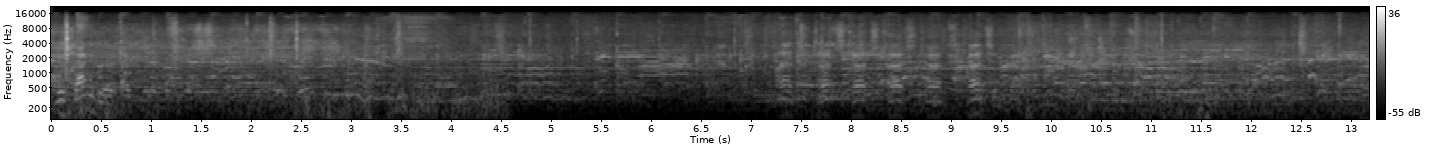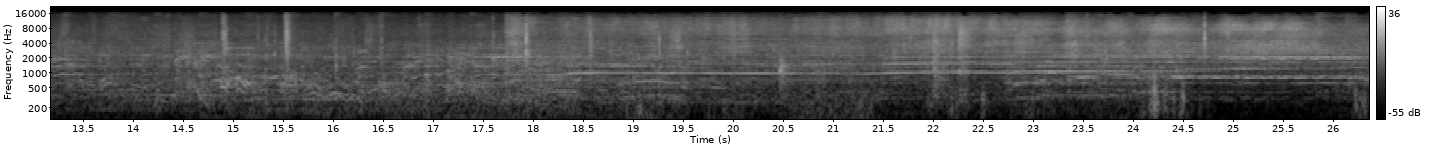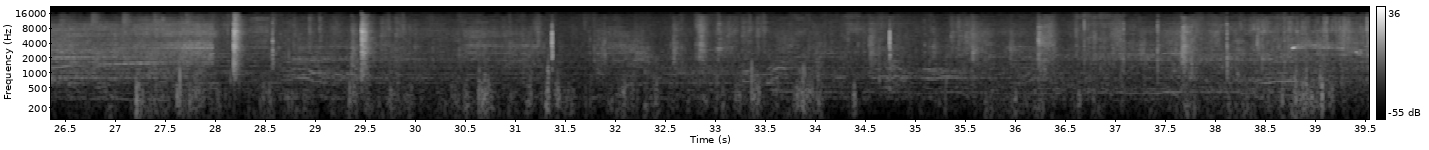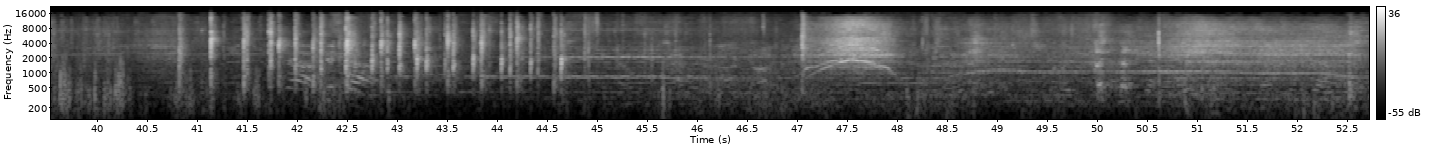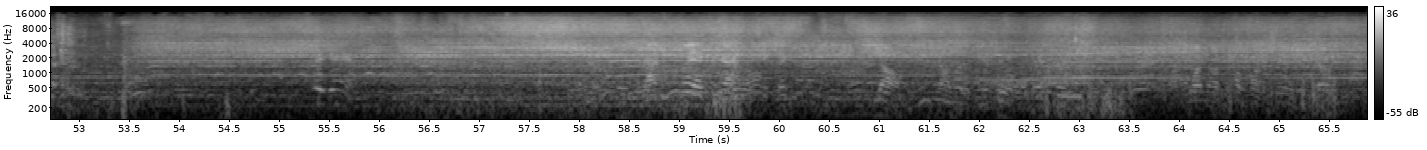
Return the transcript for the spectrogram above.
That's touch, touch, touch, touch, touch, and back. Wait, no. No. One on top of zero.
